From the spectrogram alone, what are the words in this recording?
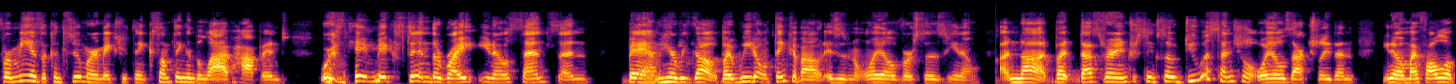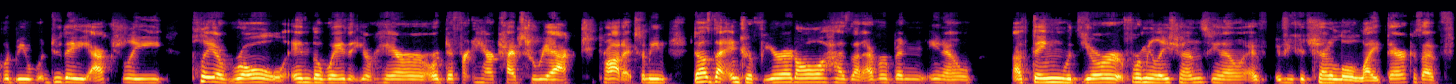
for me as a consumer it makes you think something in the lab happened where they mixed in the right you know scents and bam here we go. But we don't think about is it an oil versus you know not. But that's very interesting. So do essential oils actually then you know my follow-up would be do they actually play a role in the way that your hair or different hair types react to products? I mean does that interfere at all? Has that ever been you know a thing with your formulations? You know if, if you could shed a little light there because i've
